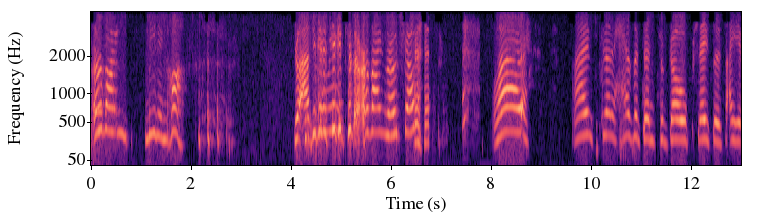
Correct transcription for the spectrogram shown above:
the Irvine meeting, huh? You Did you get a ticket to the Irvine Road Show? well, I'm still hesitant to go places. I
